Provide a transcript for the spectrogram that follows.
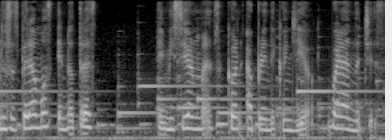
nos esperamos en otra emisión más con Aprende con Gio. Buenas noches.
